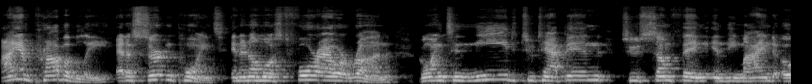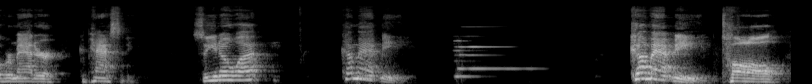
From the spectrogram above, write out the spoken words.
I am probably at a certain point in an almost four hour run going to need to tap in to something in the mind over matter capacity. So, you know what? Come at me. Come at me, tall,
